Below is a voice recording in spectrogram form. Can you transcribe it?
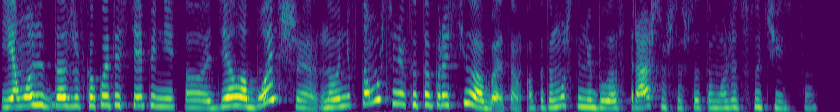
Я, может, даже в какой-то степени э, делала больше, но не потому, что меня кто-то просил об этом, а потому, что мне было страшно, что что-то может случиться.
